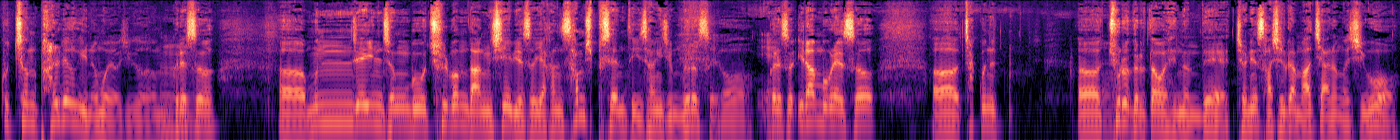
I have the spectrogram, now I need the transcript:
9,800억이 넘어요 지금. 음. 그래서 어 문재인 정부 출범 당시에 비해서 약 한 30% 이상이 지금 늘었어요. 예. 그래서 이러한 부분에서 어 자꾸 어 줄어들었다고 했는데 전혀 사실과 맞지 않은 것이고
